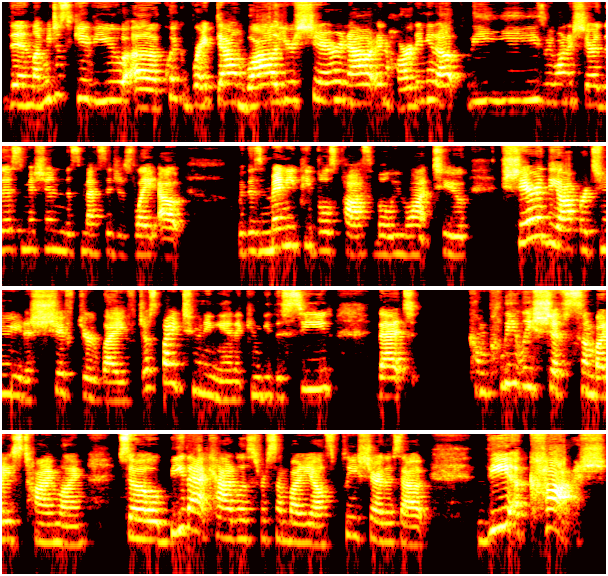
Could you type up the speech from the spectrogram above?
then let me just give you a quick breakdown while you're sharing out and hearting it up, please. We want to share this mission, this message is light out with as many people as possible. We want to share the opportunity to shift your life just by tuning in. It can be the seed that completely shifts somebody's timeline. So be that catalyst for somebody else. Please share this out. The Akash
